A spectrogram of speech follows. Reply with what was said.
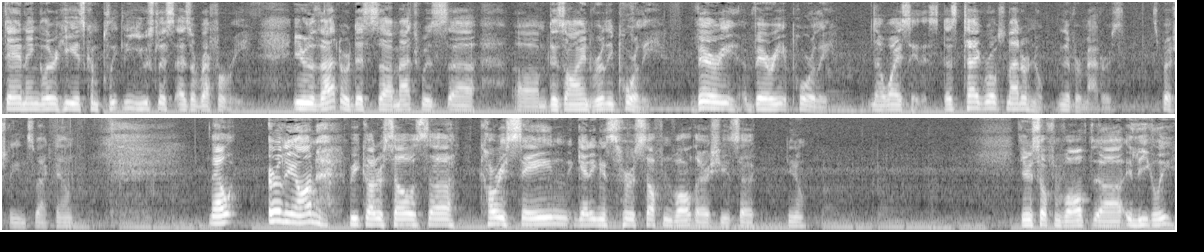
Dan Engler, he is completely useless as a referee. Either that or this uh, match was uh, um, designed really poorly. Very, very poorly. Now, why I say this? Does tag ropes matter? No, it never matters, especially in SmackDown. Now, early on, we got ourselves uh, Kairi Sane getting herself involved. There, she's, uh, you know, getting herself involved uh, illegally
